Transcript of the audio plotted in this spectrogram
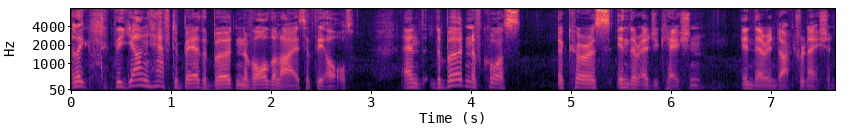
like the young have to bear the burden of all the lies of the old, and the burden, of course, occurs in their education, in their indoctrination.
